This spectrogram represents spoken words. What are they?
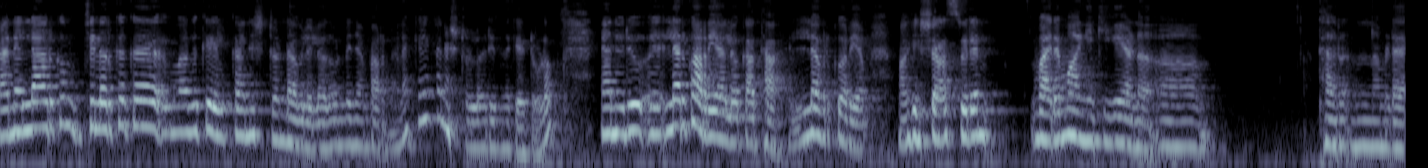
കാരണം എല്ലാവർക്കും ചിലർക്കൊക്കെ അത് കേൾക്കാൻ ഇഷ്ടമുണ്ടാവില്ലല്ലോ. അതുകൊണ്ട് ഞാൻ പറഞ്ഞാണ് കേൾക്കാൻ ഇഷ്ടമുള്ളവർ ഇഷ്ടമുള്ളവരിരുന്ന് കേട്ടോളൂ. ഞാനൊരു എല്ലാവർക്കും അറിയാമല്ലോ കഥ. എല്ലാവർക്കും അറിയാം. മഹിഷാസുരൻ വരം വാങ്ങിക്കുകയാണ് നമ്മുടെ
